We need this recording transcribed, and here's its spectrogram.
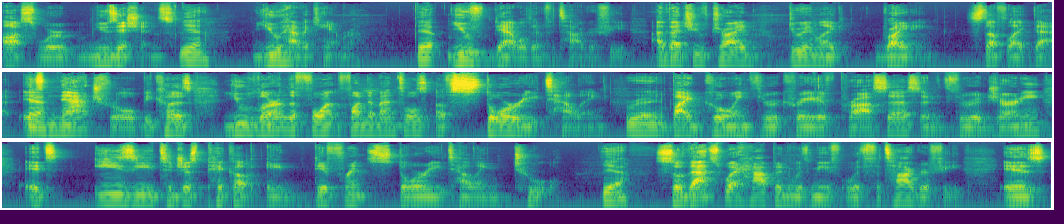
us, we're musicians. Yeah. You have a camera. Yep. You've dabbled in photography. I bet you've tried doing like writing, stuff like that. It's Yeah. natural because you learn the fu- fundamentals of storytelling Right. by going through a creative process and through a journey. It's easy to just pick up a different storytelling tool. Yeah. So that's what happened with me with photography is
